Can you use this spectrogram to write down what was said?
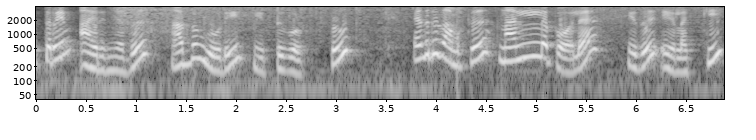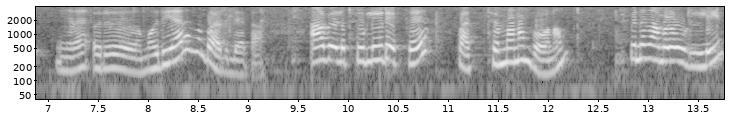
ഇത്രയും അരിഞ്ഞത് അതും കൂടി ഇട്ട് കൊടുത്തു. എന്നിട്ട് നമുക്ക് നല്ല പോലെ ഇത് ഇളക്കി ഇങ്ങനെ ഒരു മൊരിയാനൊന്നും പാടില്ല കേട്ടോ. ആ വെളുത്തുള്ളിയുടെയൊക്കെ പച്ചമണം പോകണം പിന്നെ നമ്മുടെ ഉള്ളിയും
